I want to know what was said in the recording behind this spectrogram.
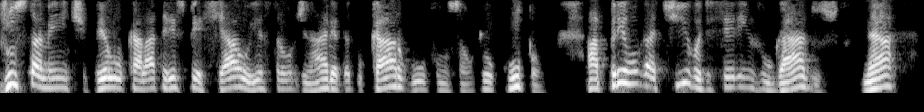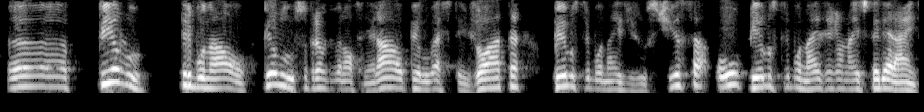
justamente pelo caráter especial e extraordinário do cargo ou função que ocupam, a prerrogativa de serem julgados né, uh, pelo Tribunal, pelo Supremo Tribunal Federal, pelo STJ, pelos tribunais de justiça ou pelos tribunais regionais federais.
